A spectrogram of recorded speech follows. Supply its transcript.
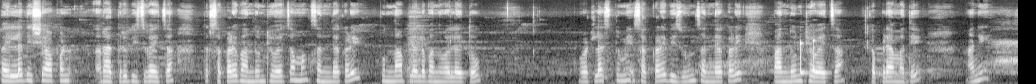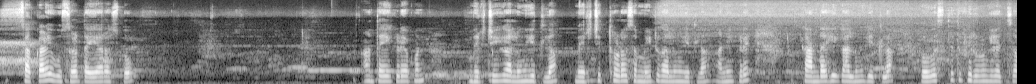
पहिल्या दिवशी आपण रात्री भिजवायचा तर सकाळी बांधून ठेवायचा. मग संध्याकाळी पुन्हा आपल्याला बनवायला येतो. वाटल्यास तुम्ही सकाळी भिजवून संध्याकाळी बांधून ठेवायचा कपड्यामध्ये आणि सकाळी उसळ तयार असतो. आता इकडे आपण मिरची घालून घेतला. मिरचीत थोडंसं मीठ घालून घेतला आणि इकडे कांदाही घालून घेतला. व्यवस्थित फिरवून घ्यायचं.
